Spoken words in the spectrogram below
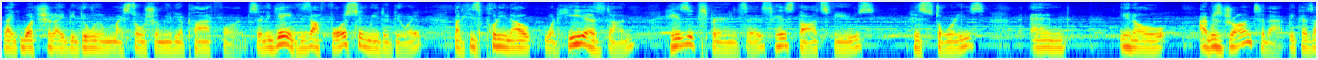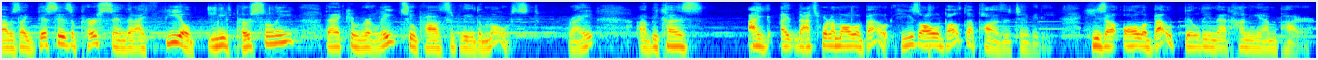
Like what should I be doing with my social media platforms? And again, he's not forcing me to do it, but he's putting out what he has done, his experiences, his thoughts, views, his stories. And, you know, I was drawn to that because I was like, this is a person that I feel, me personally, that I can relate to possibly the most, right? Uh, because I, I, that's what I'm all about. He's all about that positivity. He's all about building that honey empire.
